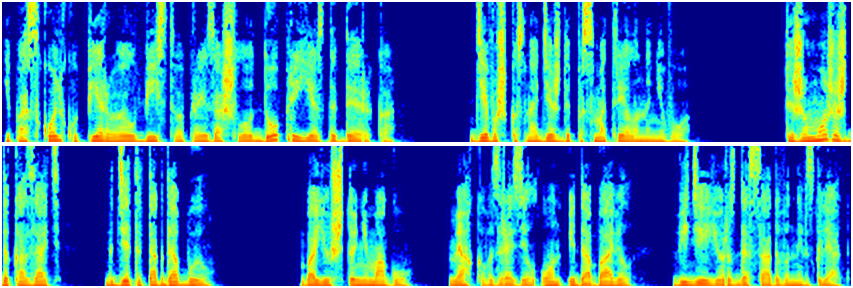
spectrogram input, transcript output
И поскольку первое убийство произошло до приезда Дерека, девушка с надеждой посмотрела на него. «Ты же можешь доказать, где ты тогда был?» «Боюсь, что не могу», — мягко возразил он и добавил, видя ее раздосадованный взгляд.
